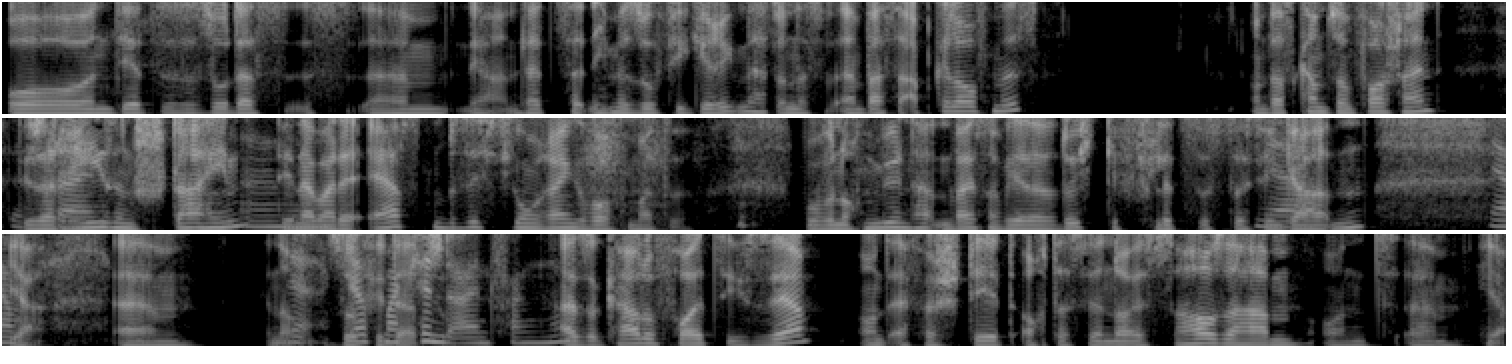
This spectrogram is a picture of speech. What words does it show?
Und jetzt ist es so, dass es ähm, ja, in letzter Zeit nicht mehr so viel geregnet hat und das äh, Wasser abgelaufen ist. Und was kam zum Vorschein? Der Dieser Stein. Mhm. Riesenstein, den er bei der ersten Besichtigung reingeworfen hatte. Wo wir noch Mühen hatten, weiß noch, wie er da durchgeflitzt ist durch den Ja. Garten. Ja, Ja, ähm, genau. ja so viel dazu. Einfangen. Ne? Also Carlo freut sich sehr und er versteht auch, dass wir ein neues Zuhause haben. Und ähm, ja,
